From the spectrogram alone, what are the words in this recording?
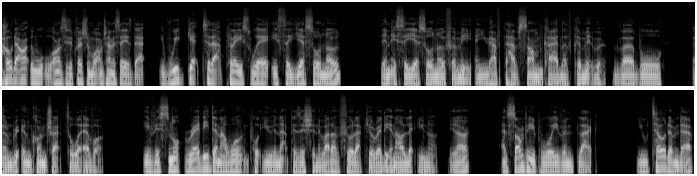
hope that an- will answer the question. What I'm trying to say is that if we get to that place where it's a yes or no, then it's a yes or no for me. And you have to have some kind of commitment, verbal and written contract or whatever. If it's not ready, then I won't put you in that position. If I don't feel like you're ready, and I'll let you know, you know? And some people will even like, you tell them that,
